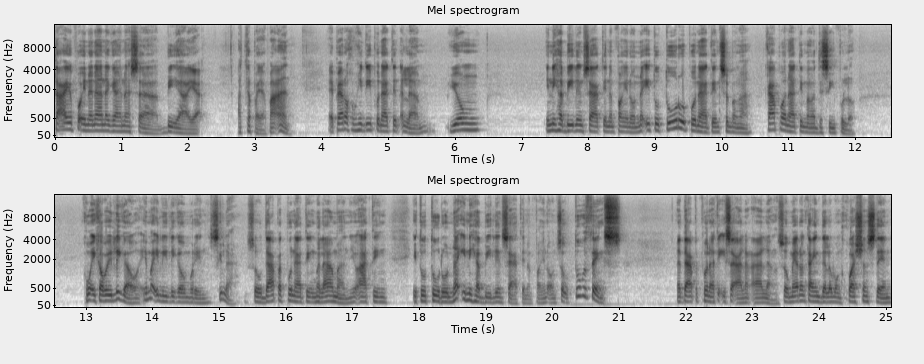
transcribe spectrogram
tayo po ay nananagana sa biyaya at kapayapaan. Eh, pero kung hindi po natin alam, yung inihabilin sa atin ng Panginoon na ituturo po natin sa mga kapwa natin mga disipulo. Kung ikaw ay ligaw, eh maililigaw mo rin sila. So, dapat po nating malaman yung ating ituturo na inihabilin sa atin ng Panginoon. So, two things na dapat po natin isaalang-alang. So, meron tayong dalawang questions din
